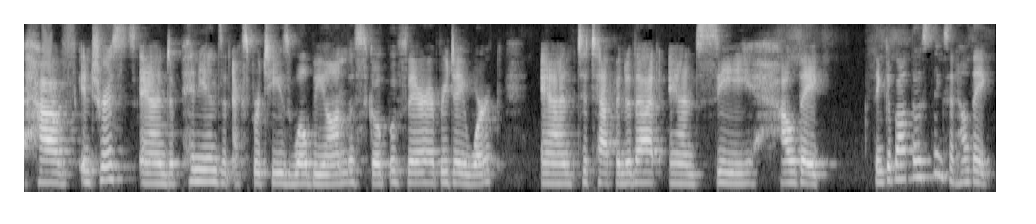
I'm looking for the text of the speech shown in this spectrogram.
have interests and opinions and expertise well beyond the scope of their everyday work and to tap into that and see how they think about those things and how they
